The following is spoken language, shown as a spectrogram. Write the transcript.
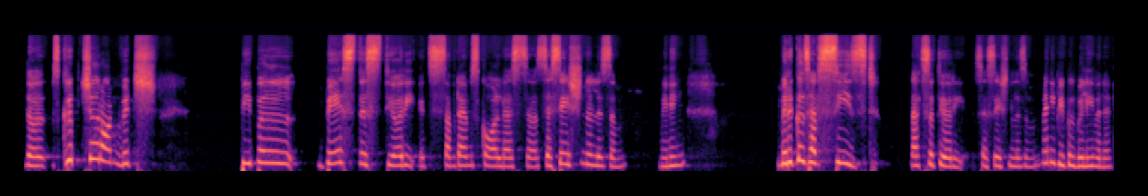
the scripture on which people base this theory it's sometimes called as uh, cessationalism meaning miracles have ceased that's the theory cessationalism many people believe in it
